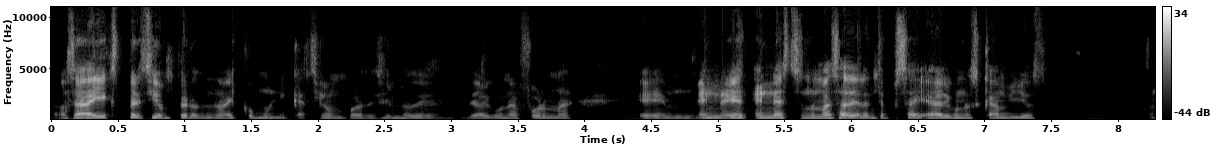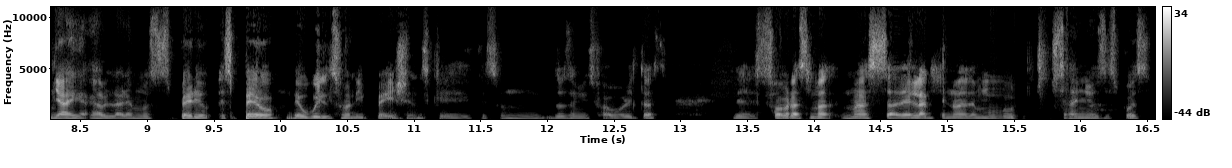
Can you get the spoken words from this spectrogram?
o sea, hay expresión, pero no hay comunicación, por decirlo de, de alguna forma. Em, en- en esto, ¿no? Más adelante, pues hay algunos cambios. Ya hablaremos, espero, espero de Wilson y Patience, que, que son dos de mis favoritas, de obras más, más adelante, ¿no? De muchos años después.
